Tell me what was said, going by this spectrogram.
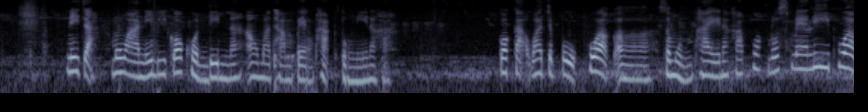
ๆนี่จ้ะเมื่อวานนี้บีก็ขนดินนะ เอามาทำแปลงผักตรงนี้นะคะ ก็กะว่าจะปลูกพวกสมุนไพรนะคะ พวกโรสแมรี่พวก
